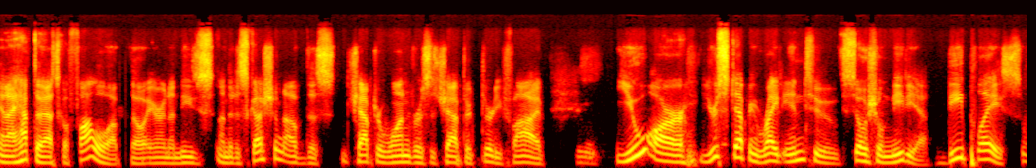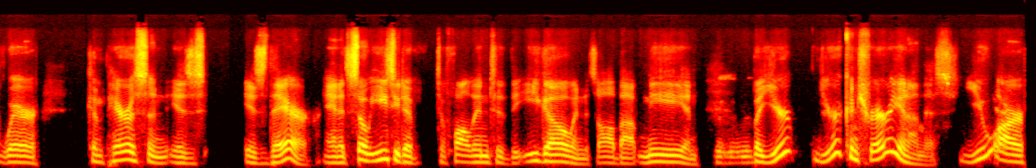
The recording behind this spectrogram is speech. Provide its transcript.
and I have to ask a follow up though, Aaron, on these on the discussion of this chapter one versus chapter 35. Mm-hmm. You are you're stepping right into social media, the place where comparison is is there. And it's so easy to to fall into the ego and it's all about me. And mm-hmm. but you're you're a contrarian on this. You yeah. are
